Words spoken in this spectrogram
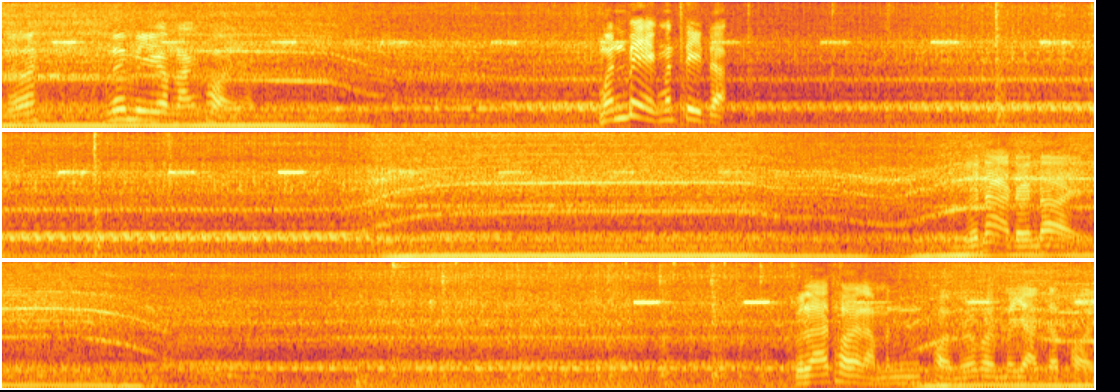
เห็นไหมไม่มีกำลังถอยเหมือนเบรกมันติดอะ เดิ นหน้าเดินได้ เวลาถอยหลังมันถอยไม่ค่อยไม่อยากจะถอย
